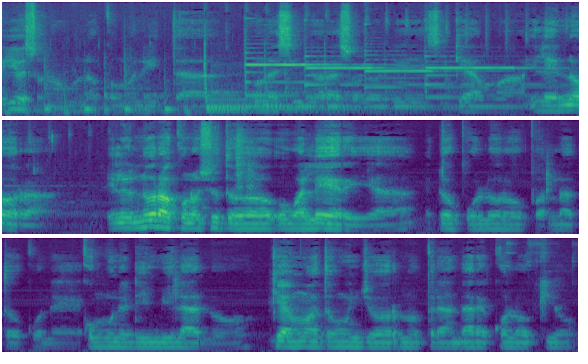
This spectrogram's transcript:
Io sono signora sono lì, si chiama Eleonora. Eleonora ha conosciuto Valeria dopo loro ho parlato con il comune di Milano. Chiamato un giorno per andare a colloquio.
